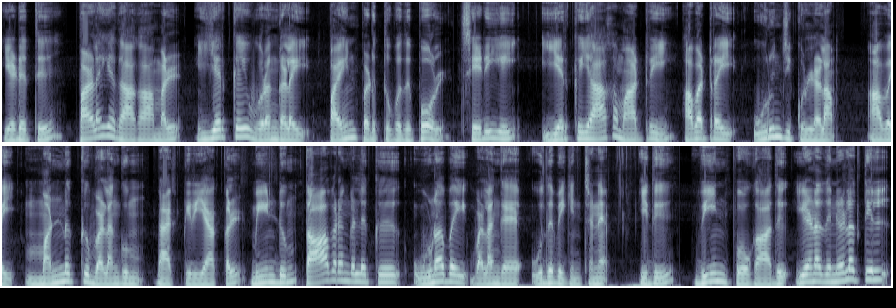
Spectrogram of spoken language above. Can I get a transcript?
எடுத்து பழையதாகாமல் இயற்கை உரங்களை பயன்படுத்துவது போல் செடியை இயற்கையாக மாற்றி அவற்றை உறிஞ்சிக் கொள்ளலாம். அவை மண்ணுக்கு வழங்கும் பாக்டீரியாக்கள் மீண்டும் தாவரங்களுக்கு உணவை வழங்க உதவுகின்றன. இது வீண் போகாது. எனது நிலத்தில்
